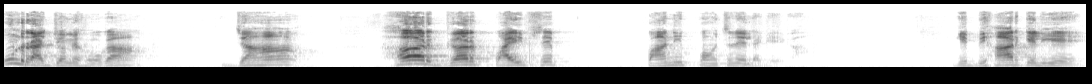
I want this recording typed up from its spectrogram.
उन राज्यों में होगा जहाँ हर घर पाइप से पानी पहुँचने लगेगा। ये बिहार के लिए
